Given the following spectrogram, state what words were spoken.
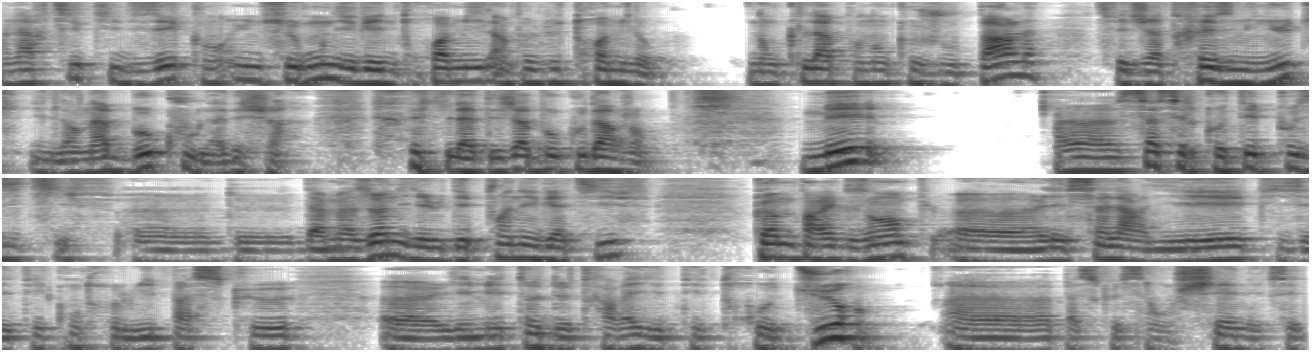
un article qui disait qu'en une seconde, il gagne 3000, un peu plus de 3000 euros. Donc là, pendant que je vous parle, ça fait déjà 13 minutes, il en a beaucoup là déjà. il a déjà beaucoup d'argent. Mais euh, ça, c'est le côté positif euh, d'Amazon. Il y a eu des points négatifs, comme par exemple euh, les salariés qui étaient contre lui parce que les méthodes de travail étaient trop dures, parce que c'est en chaîne, etc.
